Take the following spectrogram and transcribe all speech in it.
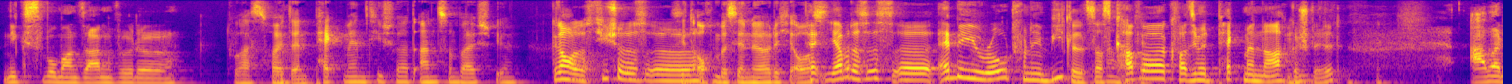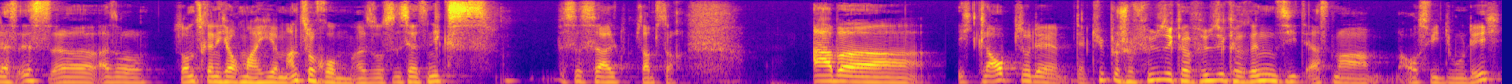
nichts, wo man sagen würde. Du hast heute ein Pac-Man-T-Shirt an zum Beispiel. Genau, das T-Shirt ist. Äh, Sieht auch ein bisschen nerdig aus. Ja, aber das ist äh, Abbey Road von den Beatles. Das ah, okay. Cover quasi mit Pac-Man nachgestellt. Mhm. Aber das ist, äh, also, sonst renne ich auch mal hier im Anzug rum. Also es ist jetzt nichts, es ist halt Samstag. Aber ich glaube, so der, der typische Physiker, Physikerin sieht erstmal aus wie du und ich.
